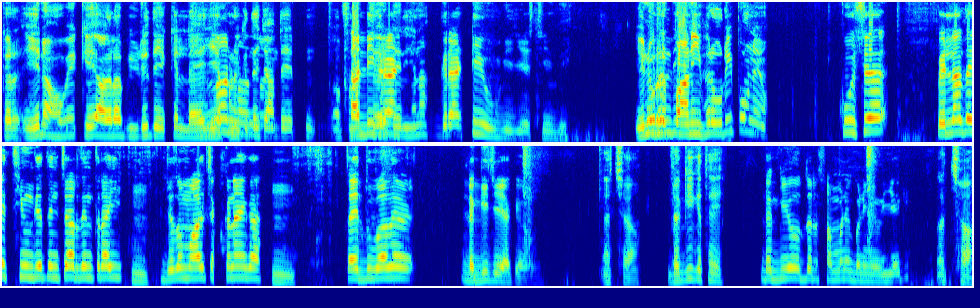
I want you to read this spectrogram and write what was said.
ਕਰ ਇਹ ਨਾ ਹੋਵੇ ਕਿ ਅਗਲਾ ਵੀਡੀਓ ਦੇਖ ਕੇ ਲੈ ਜੇ ਆਪਣੇ ਕਿਤੇ। ਜਾਂਦੇ ਸਾਡੀ ਗਾਰੰਟੀ ਹੋਊਗੀ ਜੀ ਇਸ ਚੀਜ਼ ਦੀ। ਇਹਨੂੰ ਫਿਰ ਦੀ- ਪਾਣੀ ਫਿਰ ਉਰੀ ਪਾਉਣੇ ਹੋ? ਕੁਛ ਪਹਿਲਾਂ ਤਾਂ ਇੱਥੇ ਹੁੰਦੀ ਹੈ ਤਿੰਨ ਚਾਰ ਦਿਨ ਤਰਾਈ। ਜਦੋਂ ਮਾਲ ਚੱਕਣਾ ਹੈਗਾ ਹੂੰ। ਤਾਂ ਇਹ ਤੋਂ ਬਾਅਦ ਡੱਗੀ 'ਚ ਜਾ ਕੇ ਆਉਣੀ ਅੱਛਾ। ਡੱਗੀ ਕਿੱਥੇ? ਡੱਗੀ ਉਧਰ ਸਾਹਮਣੇ ਬਣੀ ਹੋਈ ਹੈਗੀ। ਅੱਛਾ।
